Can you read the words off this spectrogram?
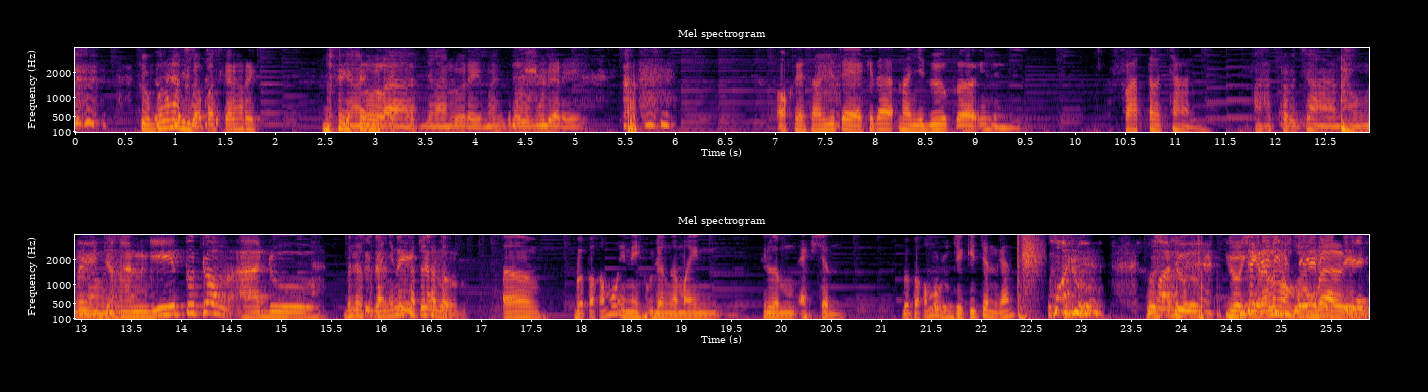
Sumpah lu mau jadi bapak sekarang Rey. Jangan lu lah, jangan lu Rey. Masih terlalu muda Rey. Oke, selanjutnya kita nanya dulu ke ini nih. Father Chan. Fatur Chan, Eh, amin. amin. jangan gitu dong. Aduh. Bener, pertanyaannya satu-satu. Eh, bapak kamu ini udah nggak main film action. Bapak kamu Waduh. Jackie Chan kan? Waduh, waduh. Gua Bisa kira jadi, lu mau bisa jadi, gombalin. bisa jadi,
